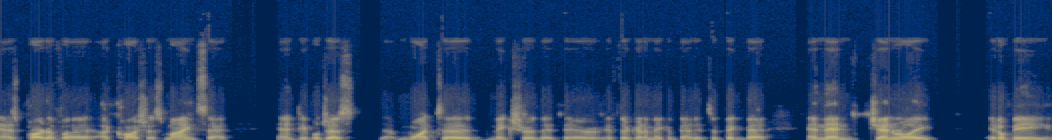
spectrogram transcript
as part of a, a cautious mindset, and people just want to make sure that they're if they're going to make a bet, it's a big bet, and then generally it'll be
